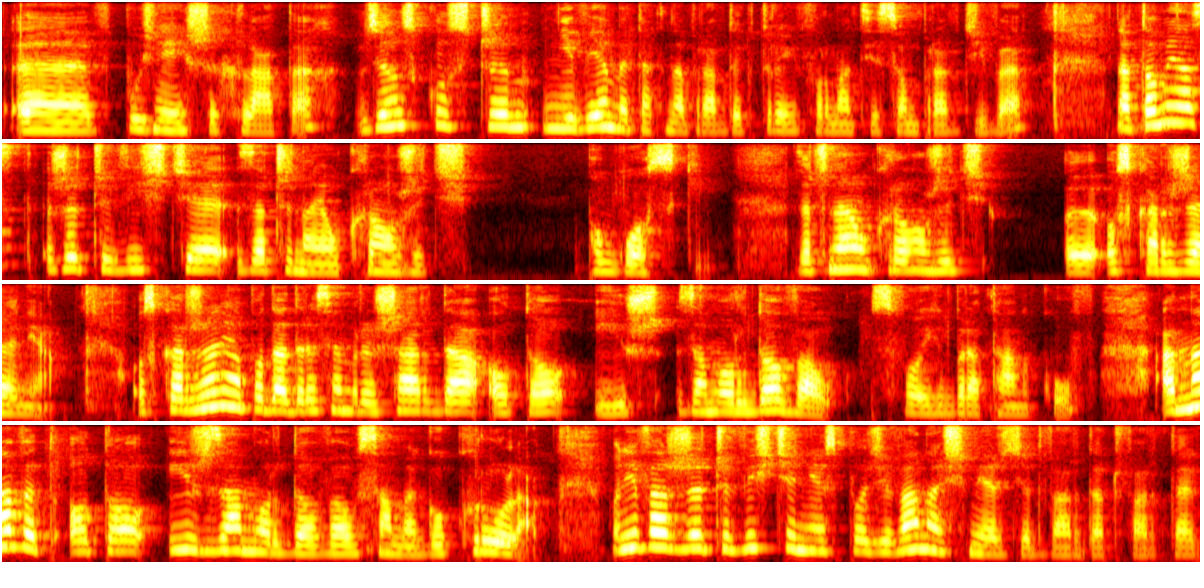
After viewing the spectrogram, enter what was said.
e, w późniejszych latach, w związku z czym nie wiemy tak naprawdę, które informacje są prawdziwe. Natomiast rzeczywiście zaczynają krążyć pogłoski, zaczynają krążyć y, oskarżenia. Oskarżenia pod adresem Ryszarda o to, iż zamordował swoich bratanków, a nawet o to, iż zamordował samego króla. Ponieważ rzeczywiście niespodziewana śmierć Edwarda IV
